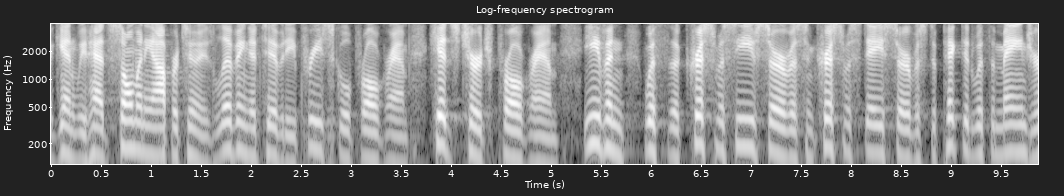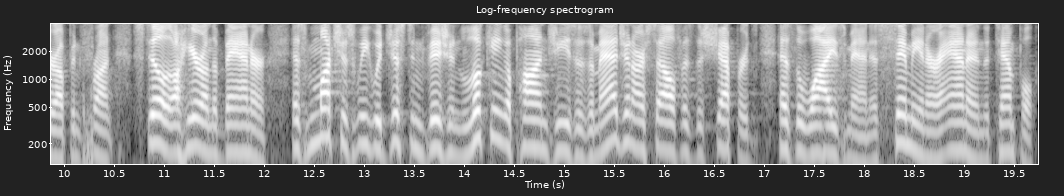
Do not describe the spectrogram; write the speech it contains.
Again, we've had so many opportunities Living Nativity, preschool program, kids' church program, even with the Christmas Eve service and Christmas Day service depicted with the manger up in front, still here on the banner. As much as we would just envision looking upon Jesus, imagine ourselves as the shepherds, as the wise men, as Simeon or Anna in the temple.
